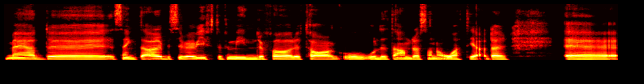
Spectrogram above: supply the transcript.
med eh, sänkta arbetsgivaravgifter för mindre företag och, och lite andra sådana åtgärder. Eh,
